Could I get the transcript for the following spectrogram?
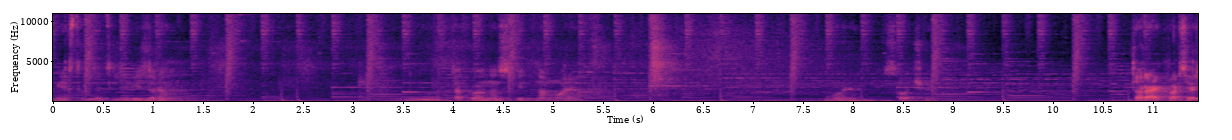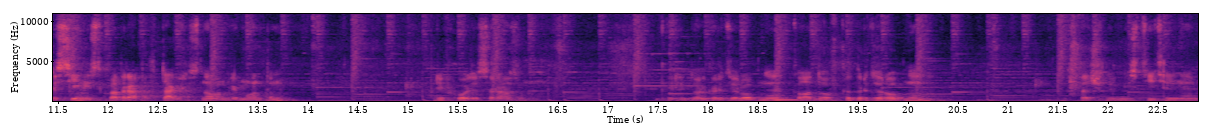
место для телевизора. И вот такой у нас вид на море. Море, Сочи. Вторая квартира 70 квадратов, также с новым ремонтом. При входе сразу коридор гардеробная, кладовка гардеробная, достаточно вместительная.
